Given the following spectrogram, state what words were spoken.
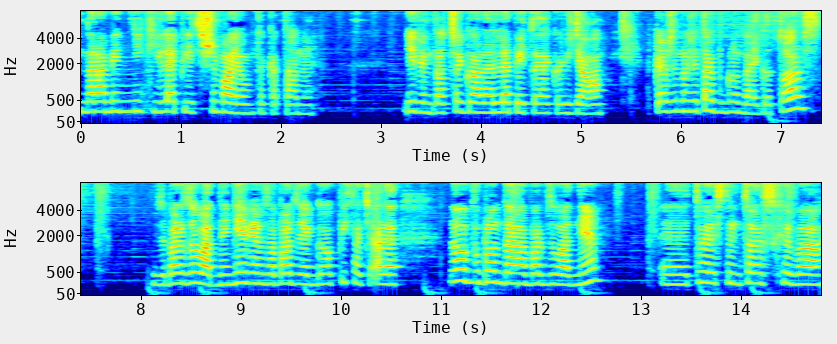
naramienniki lepiej trzymają te katany. Nie wiem dlaczego, ale lepiej to jakoś działa. W każdym razie tak wygląda jego tors. Jest bardzo ładny. Nie wiem za bardzo jak go opisać, ale no wygląda bardzo ładnie. E, To jest ten tors chyba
